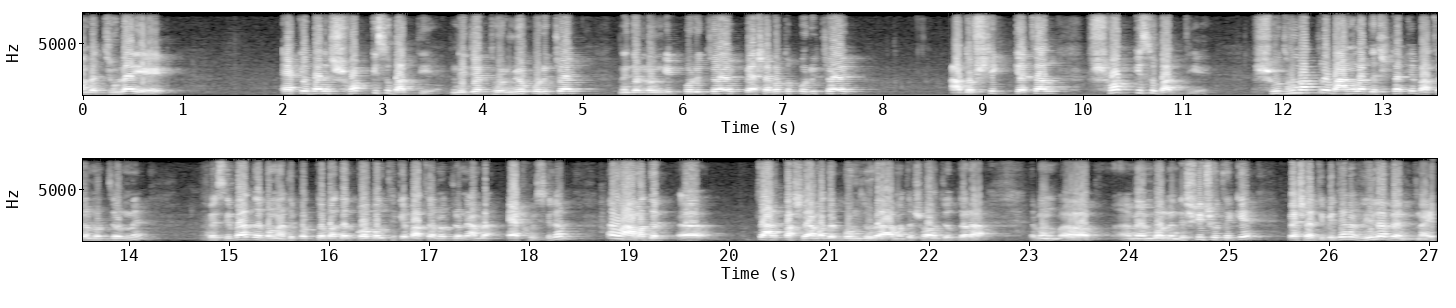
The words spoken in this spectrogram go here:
আমরা জুলাইয়ে একেবারে সব কিছু বাদ দিয়ে নিজের ধর্মীয় পরিচয়, নিজের লৈঙ্গিক পরিচয়, পেশাগত পরিচয়, আদর্শিক ক্যাচাল সব কিছু বাদ দিয়ে শুধুমাত্র বাংলাদেশটাকে বাঁচানোর জন্য ফেসিবাদ এবং আধিপত্যবাদের কবল থেকে বাঁচানোর জন্য আমরা এক হয়েছিলাম এবং আমাদের চারপাশে আমাদের বন্ধুরা, আমাদের সহযোদ্ধারা এবং ম্যাম বললেন যে শিশু থেকে পেশাজীবী, যারা রিলেভেন্ট নাই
